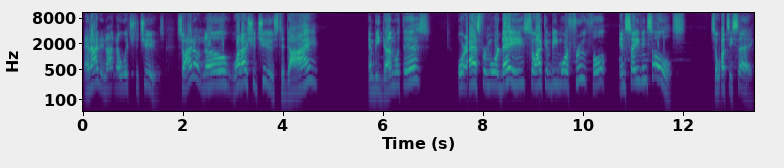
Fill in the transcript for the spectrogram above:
And I do not know which to choose. So I don't know what I should choose to die and be done with this or ask for more days so I can be more fruitful in saving souls. So, what's he say?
